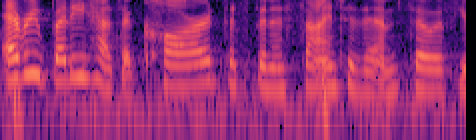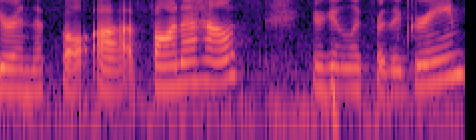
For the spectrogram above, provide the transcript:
Everybody has a card that's been assigned to them. So if you're in the uh, fauna house, you're going to look for the green.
